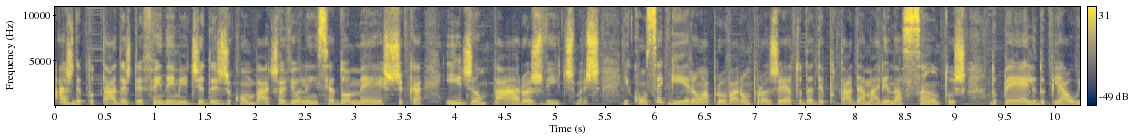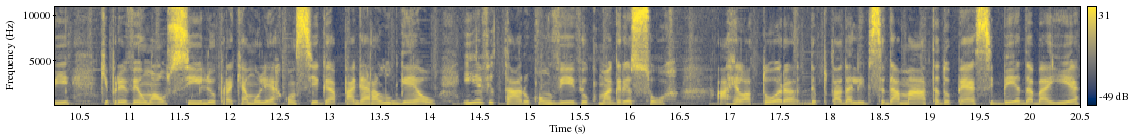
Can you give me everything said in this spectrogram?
as deputadas defendem medidas de combate à violência doméstica e de amparo às vítimas e conseguiram aprovar um projeto da deputada Marina Santos, do PL do Piauí, que prevê um auxílio para que a mulher consiga pagar aluguel e evitar o convívio com o agressor. A relatora, deputada Lídice da Mata, do PSB da Bahia,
